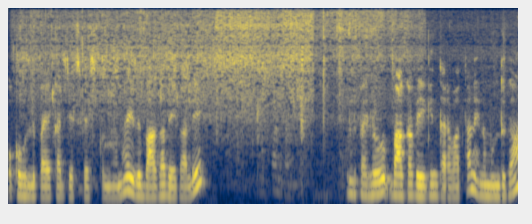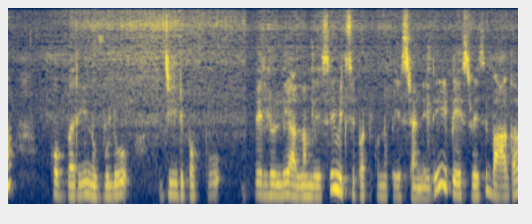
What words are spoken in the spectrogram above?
ఒక ఉల్లిపాయ కట్ చేసి వేసుకున్నాను. ఇవి బాగా వేగాలి. ఉల్లిపాయలు బాగా వేగిన తర్వాత నేను ముందుగా కొబ్బరి నువ్వులు జీడిపప్పు వెల్లుల్లి అల్లం వేసి మిక్సీ పట్టుకున్న పేస్ట్ అండి ఇది ఈ పేస్ట్ వేసి బాగా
